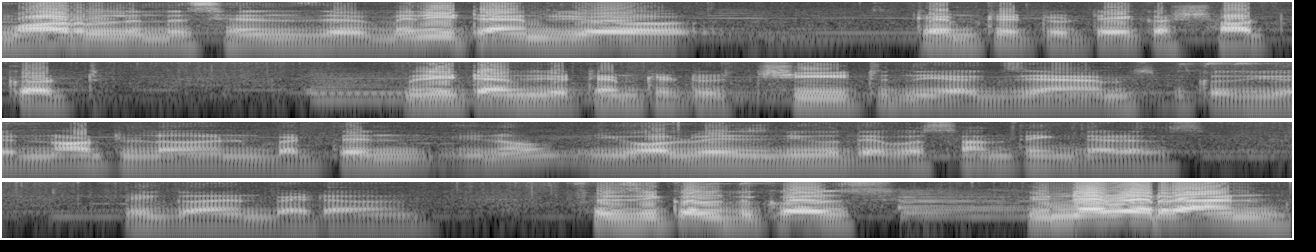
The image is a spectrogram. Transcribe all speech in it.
Moral in the sense that many times you're tempted to take a shortcut Many times you're tempted to cheat in the exams because you had not learned, but then you know you always knew there was something that is bigger and better. Physical because you never ran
